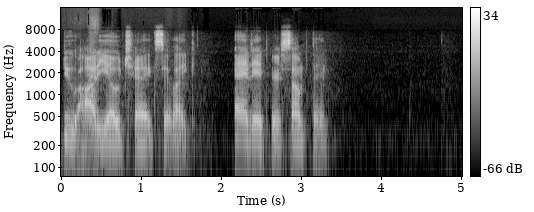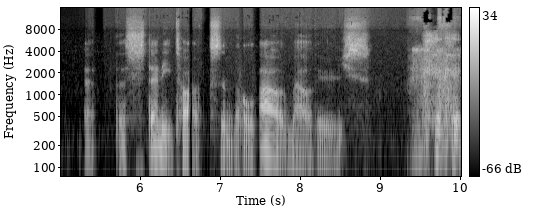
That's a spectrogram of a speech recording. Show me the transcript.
do audio checks or like edit or something. the steady talks and the loud mouthers.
